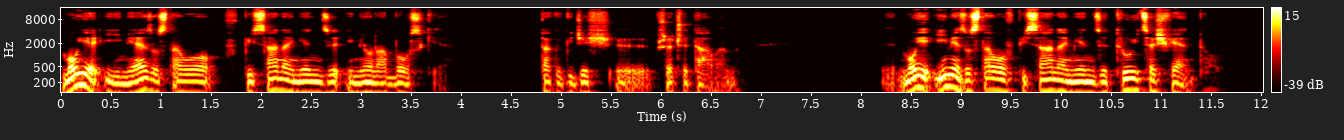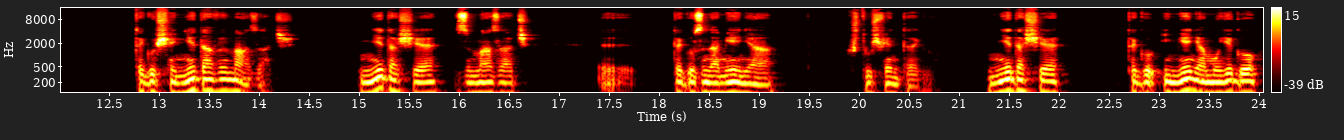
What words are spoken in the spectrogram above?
Moje imię zostało wpisane między imiona boskie. Tak gdzieś e, przeczytałem. Moje imię zostało wpisane między Trójcę Świętą. Tego się nie da wymazać. Nie da się zmazać y, tego znamienia Chrztu Świętego. Nie da się tego imienia mojego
